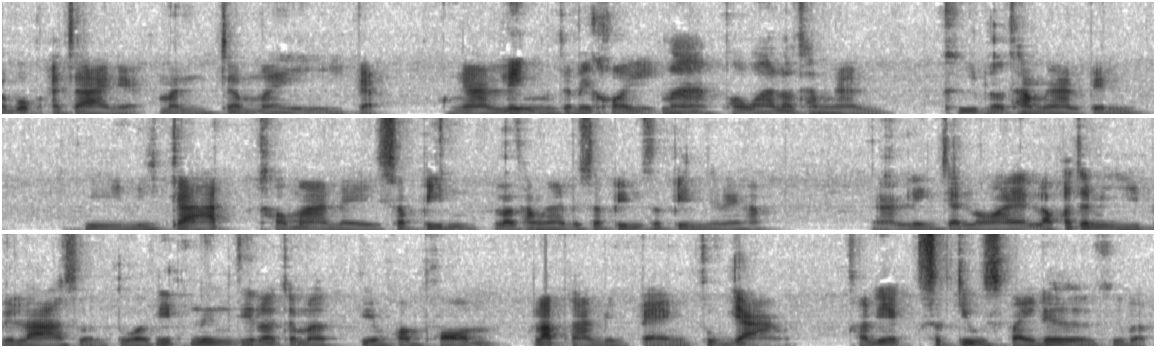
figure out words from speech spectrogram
ระบบ Agile เนี่ยมันจะไม่แบบงานเร่งมันจะไม่ค่อยมาก เพราะว่าเราทำงานคือเราทำงานเป็นมีมีการ์ดเข้ามาใน sprint เราทำงานเป็น sprint sprint ใช่ไหมครับงานเร่งจะน้อย เราก็จะมีเวลาส่วนตัวนิดนึงที่เราจะมาเตรียมความพร้อม รับการเปลี่ยนแปลงทุกอย่างเขาเรียก skill spider คือแบบ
